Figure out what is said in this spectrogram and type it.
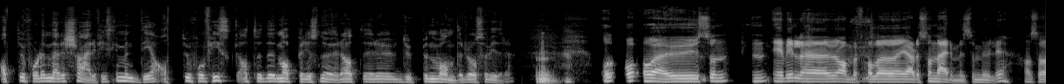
at du får den der svære fisken, men det at du får fisk, at det napper i snøret, at duppen vandrer osv. Og, og, og er jo sånn jeg vil eh, anbefale å gjøre det så nærme som mulig. Altså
